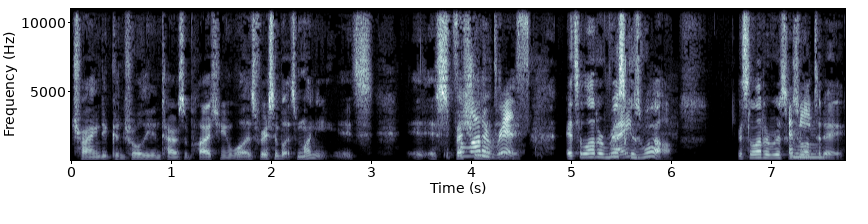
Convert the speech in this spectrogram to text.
trying to control the entire supply chain? Well, it's very simple. It's money. It's especially it's a lot of today. risk. It's a lot of risk right? as well. It's a lot of risk I as mean, well today.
